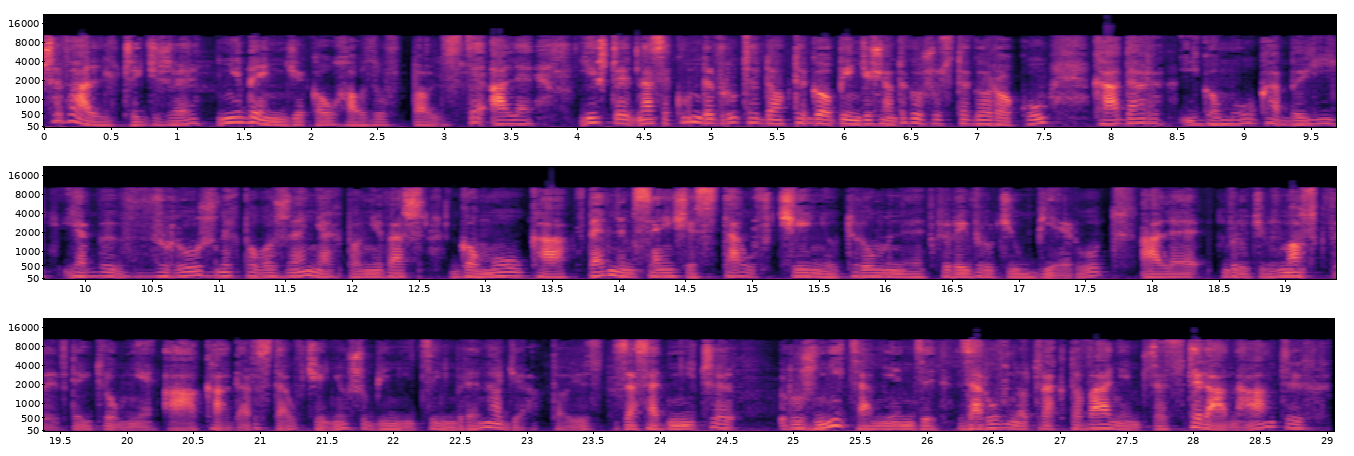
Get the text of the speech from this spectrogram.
przewalczyć, że nie będzie kołchozów w Polsce, ale jeszcze na sekundę wrócę do tego 56 roku. Kadar i Gomułka byli jakby w różnych położeniach, ponieważ Gomułka w pewnym sensie stał w cieniu trumny, w której wrócił Bierut, ale wrócił z Moskwy w tej trumnie, a Kadar stał w cieniu szubienicy Imre Nodzia. To jest zasadnicze różnica między zarówno traktowaniem przez tyrana tych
